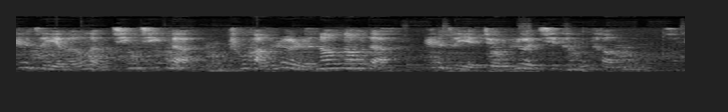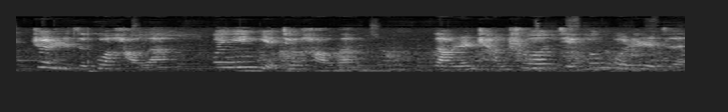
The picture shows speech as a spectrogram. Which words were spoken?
日子也冷冷清清的；厨房热热闹闹的，日子也就热气腾腾。这日子过好了，婚姻也就好了。老人常说结婚过日子，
